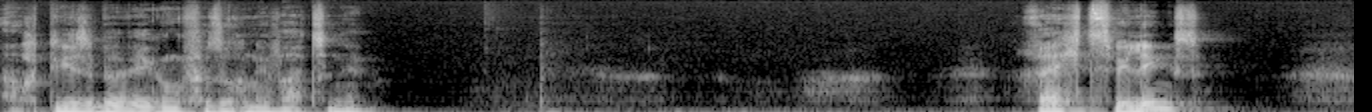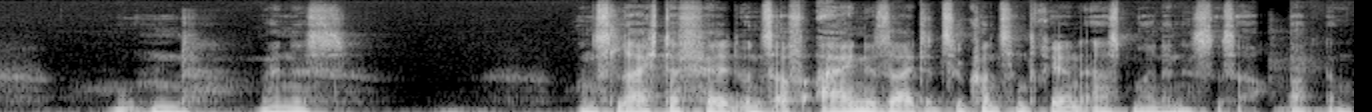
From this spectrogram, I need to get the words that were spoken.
auch diese Bewegung versuchen wir wahrzunehmen. rechts wie links. Und wenn es uns leichter fällt, uns auf eine Seite zu konzentrieren, erstmal, dann ist es auch in Ordnung.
